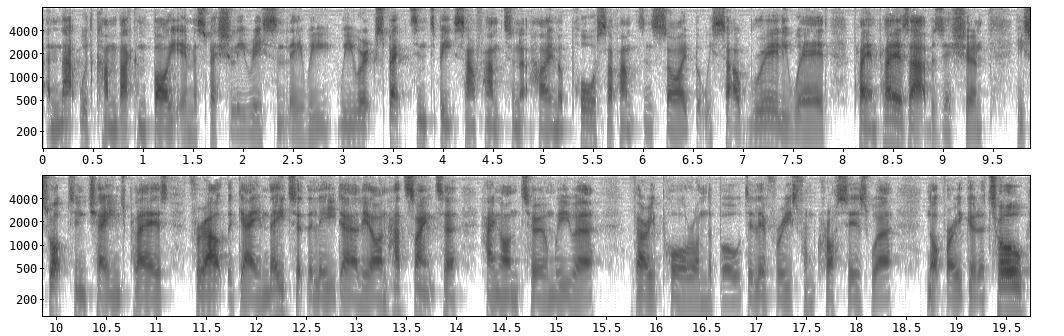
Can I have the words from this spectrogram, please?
and that would come back and bite him, especially recently. We we were expecting to beat Southampton at home, a poor Southampton side, but we set up really weird, playing players out of position. He swapped and changed players throughout the game. They took the lead early on, had something to hang on to, and we were very poor on the ball. Deliveries from crosses were not very good at all,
